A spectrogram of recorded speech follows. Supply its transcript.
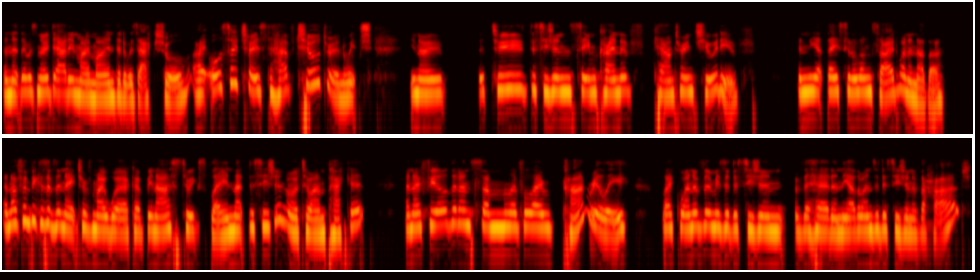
and that there was no doubt in my mind that it was actual, I also chose to have children, which, you know, the two decisions seem kind of counterintuitive, and yet they sit alongside one another. And often, because of the nature of my work, I've been asked to explain that decision or to unpack it. And I feel that on some level, I can't really. Like, one of them is a decision of the head, and the other one's a decision of the heart.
